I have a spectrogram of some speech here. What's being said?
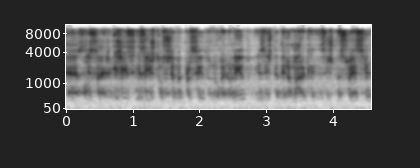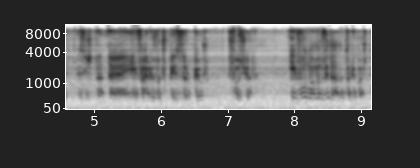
É, ou seja, existe, existe, um sistema parecido no Reino Unido, existe na Dinamarca, existe na Suécia, existe na, eh, em vários outros países europeus, funciona. E vou dar uma novidade, António Costa.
